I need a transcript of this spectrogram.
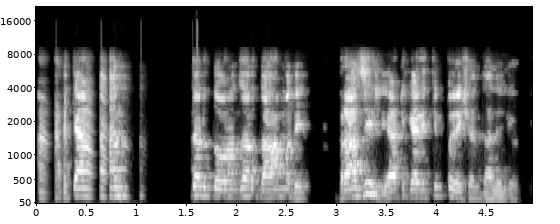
आणि त्यानंतर दोन हजार दहा मध्ये ब्राझील या ठिकाणी ती परिषद झालेली होती.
